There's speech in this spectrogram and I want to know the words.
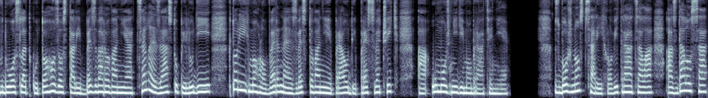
V dôsledku toho zostali bez varovania celé zástupy ľudí, ktorých mohlo verné zvestovanie pravdy presvedčiť a umožniť im obrátenie. Zbožnosť sa rýchlo vytrácala a zdalo sa,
